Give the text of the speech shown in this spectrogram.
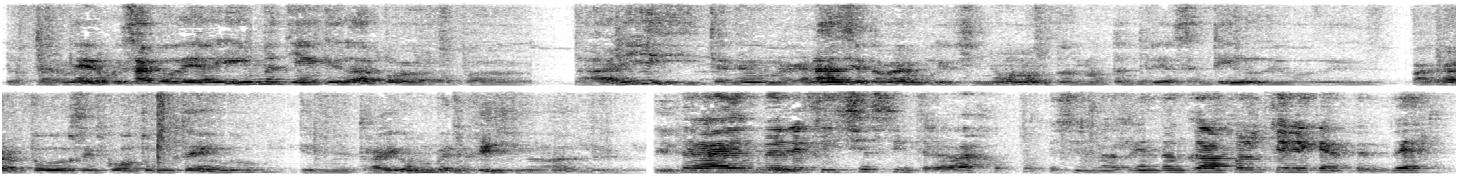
los terneros que saco de ahí me tienen que dar para dar y, tener una ganancia también, porque si no, no, no tendría sentido, pagar todo ese costo que tengo y me traiga un beneficio. ¿no? Trae un beneficio sin trabajo, porque si uno rienda un campo lo tiene que entender.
